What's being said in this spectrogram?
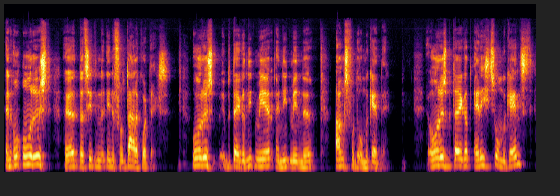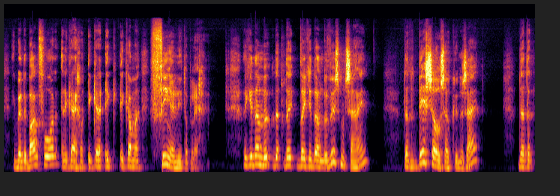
En on onrust, dat zit in de, frontale cortex. Onrust betekent niet meer en niet minder angst voor het onbekende. Onrust betekent er is iets onbekends, ik ben er bang voor en ik, krijg, ik, ik, ik kan mijn vinger niet opleggen. Dat je, dan dat, dat je dan bewust moet zijn dat het best zo zou kunnen zijn dat er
